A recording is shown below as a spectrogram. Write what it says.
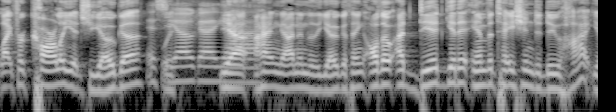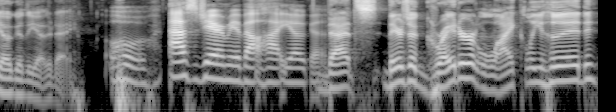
Like for Carly, it's yoga. It's yoga. Yeah. Yeah, I hadn't gotten into the yoga thing. Although I did get an invitation to do hot yoga the other day. Ask Jeremy about hot yoga. That's there's a greater likelihood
